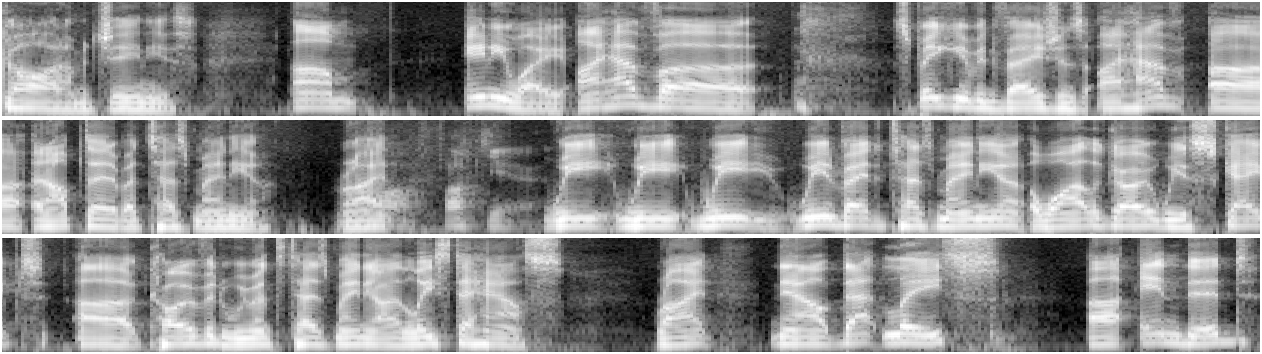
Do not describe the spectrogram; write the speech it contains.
God, I'm a genius. Um, anyway, I have. Uh, speaking of invasions, I have uh, an update about Tasmania. Right. Oh, fuck yeah. We we we we invaded Tasmania a while ago. We escaped uh, COVID. We went to Tasmania. I leased a house. Right now, that lease uh, ended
